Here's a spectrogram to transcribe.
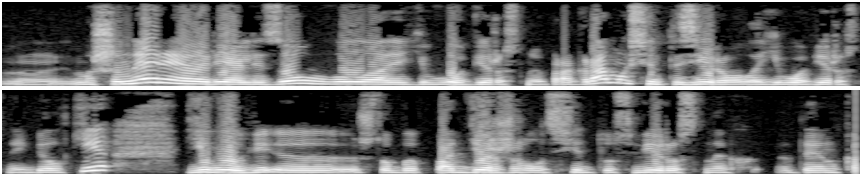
машинерия реализовывала его вирусную программу, синтезировала его вирусные белки, его, э, чтобы поддерживал синтез вирусных ДНК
